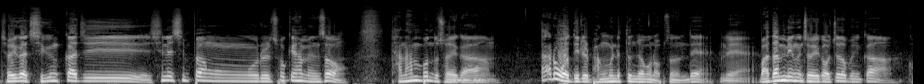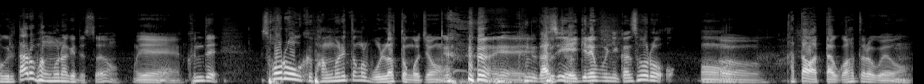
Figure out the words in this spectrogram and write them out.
저희가 지금까지 신의 침방울을 소개하면서 단 한 번도 저희가 따로 어디를 방문했던 적은 없었는데 네. 마담밍은 저희가 어쩌다 보니까 거기를 따로 방문하게 됐어요. 예. 근데 서로 그 방문했던 걸 몰랐던 거죠. 예, 근데 나중에 그렇죠. 얘기를 해보니까 서로 어, 어, 갔다 왔다고 하더라고요. 음.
